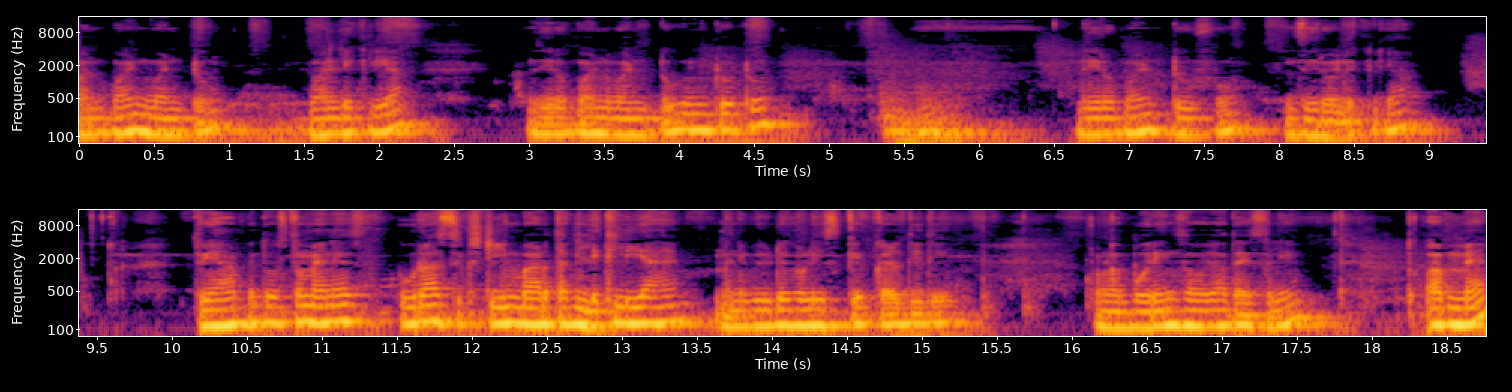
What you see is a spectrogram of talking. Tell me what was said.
one point one two, one लिख लिया, zero point one two into two zero point two four, zero लिख लिया। तो यहाँ पे दोस्तों मैंने पूरा सिक्सटीन बार तक लिख लिया है। मैंने वीडियो थोड़ी स्किप कर दी थी, थोड़ा बोरिंग सा हो जाता है इसलिए। तो अब मैं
